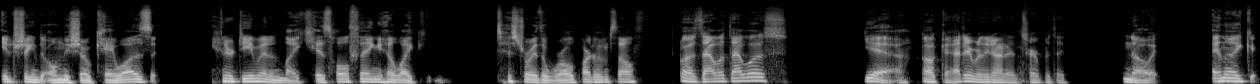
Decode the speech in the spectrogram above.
interesting to only show Keiwa's inner demon and like his whole thing. He'll like destroy the world part of himself. Oh, is that what that was? Yeah. Okay, I didn't really know how to interpret it. No. And like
